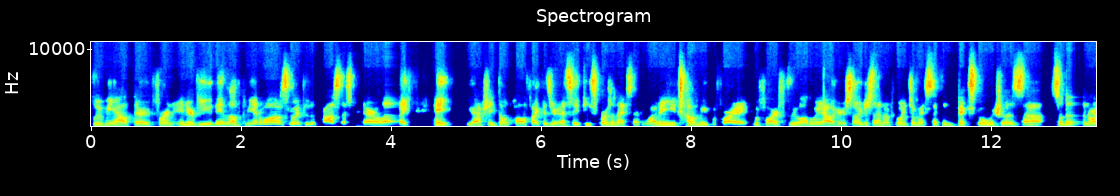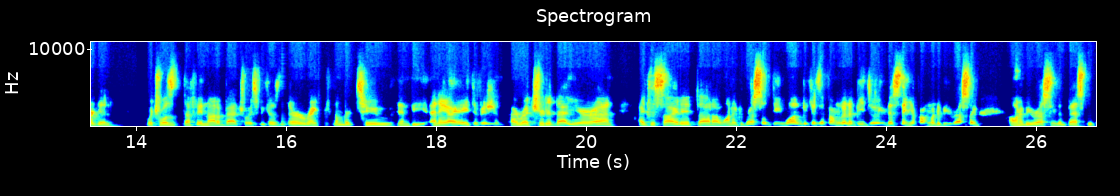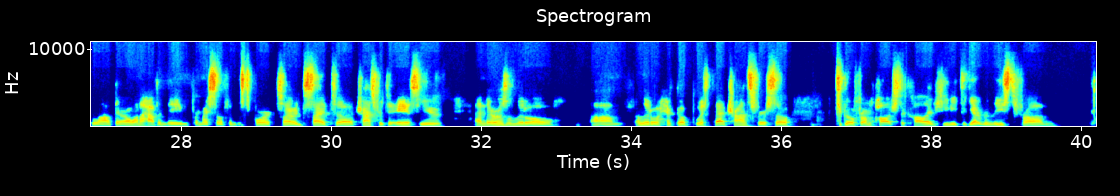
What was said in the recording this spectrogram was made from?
flew me out there for an interview. They loved me, and while I was going through the process, they were like, "Hey, you actually don't qualify because your SAT scores. And I said, why didn't you tell me before I before I flew all the way out here? So I just ended up going to my second pick school, which was uh, Southern Oregon, which was definitely not a bad choice because they're ranked number two in the NAIA division. I redshirted that year and I decided that I wanted to wrestle D1 because if I'm going to be doing this thing, if I'm going to be wrestling, I want to be wrestling the best people out there. I want to have a name for myself in the sport. So I decided to transfer to ASU. And there was a little um, a little hiccup with that transfer. So to go from college to college, you need to get released from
